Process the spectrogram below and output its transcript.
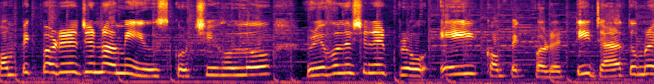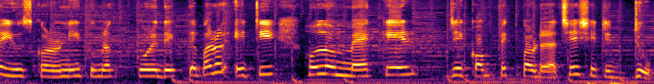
কম্প্যাক্ট পাউডারের জন্য আমি ইউজ করছি হলো রেভলিউশনের প্রো এই কম্প্যাক্ট পাউডারটি যারা তোমরা ইউজ করনি, তোমরা করে দেখতে পারো, এটি হলো ম্যাকের যে কম্প্যাক্ট পাউডার আছে, সেটি ডুপ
